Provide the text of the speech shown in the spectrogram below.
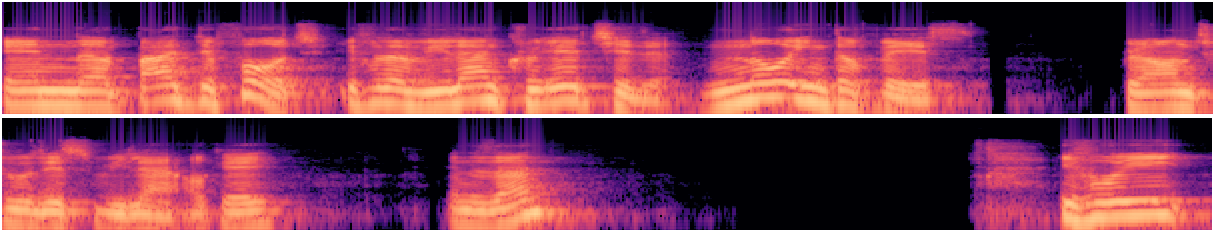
And uh, by default, if the VLAN created no interface belong to this VLAN, okay? And then if we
